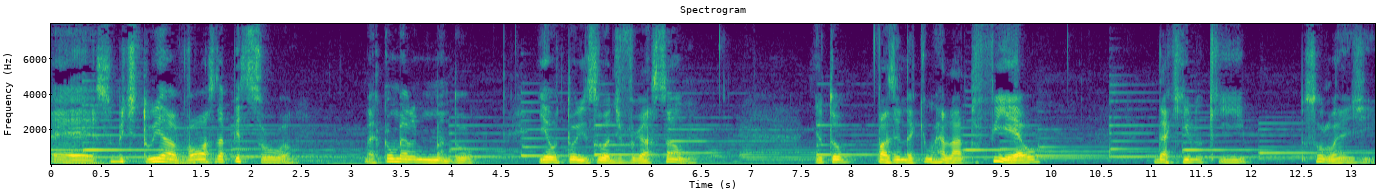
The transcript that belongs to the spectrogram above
é, substituir a voz da pessoa. Mas como ela me mandou e autorizou a divulgação, eu estou fazendo aqui um relato fiel daquilo que Solange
